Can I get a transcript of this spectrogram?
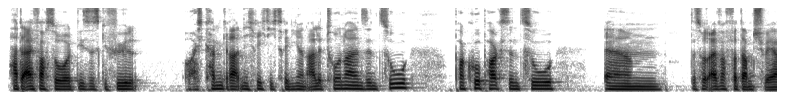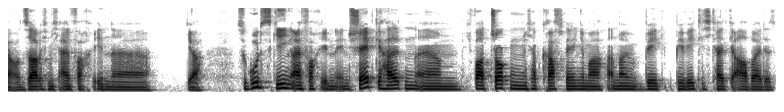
hatte einfach so dieses Gefühl, oh, ich kann gerade nicht richtig trainieren. Alle Turnhallen sind zu, Parkourparks sind zu. Ähm, das wird einfach verdammt schwer. Und so habe ich mich einfach in, äh, ja, so gut es ging, einfach in, in Shape gehalten. Ähm, ich war joggen, ich habe Krafttraining gemacht, an meiner Be Beweglichkeit gearbeitet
